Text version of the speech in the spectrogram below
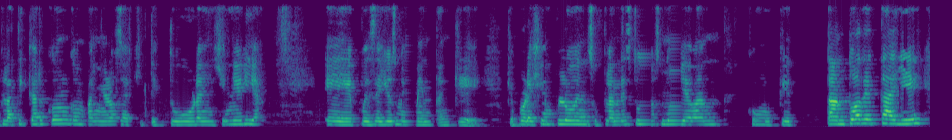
platicar con compañeros de arquitectura, ingeniería, eh, pues ellos me comentan que, que, por ejemplo, en su plan de estudios no llevan como que tanto a detalle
